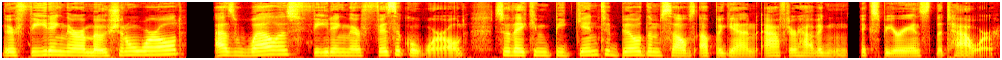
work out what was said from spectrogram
They're feeding their emotional world as well as feeding their physical world so they can begin to build themselves up again after having experienced the tower.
